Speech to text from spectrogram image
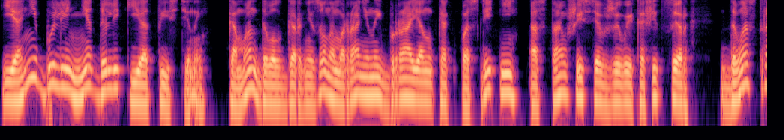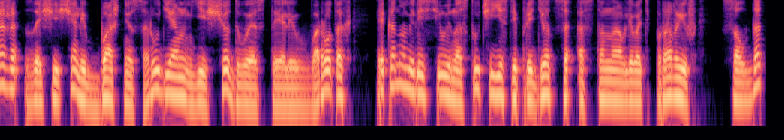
И они были недалеки от истины. Командовал гарнизоном раненый Брайан, как последний, оставшийся в живых офицер. Два стража защищали башню с орудием, еще двое стояли в воротах, экономили силы на случай, если придется останавливать прорыв – Солдат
